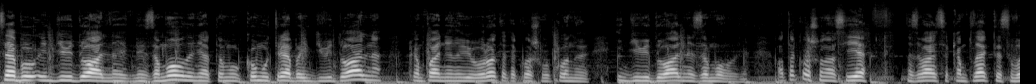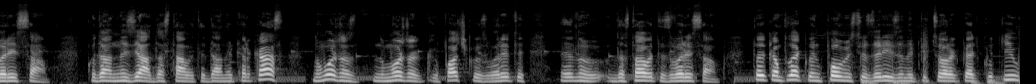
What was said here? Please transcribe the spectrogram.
це був індивідуальне замовлення, тому кому треба індивідуально, компанія Нові Ворота також виконує індивідуальне замовлення. А також у нас є, називається комплекти «Свари сам», куди не можна доставити даний каркас, ну можна, ну, можна пачкою зварити, е, ну, доставити «Звари сам». Той комплект він повністю зарізаний під 45 кутів,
